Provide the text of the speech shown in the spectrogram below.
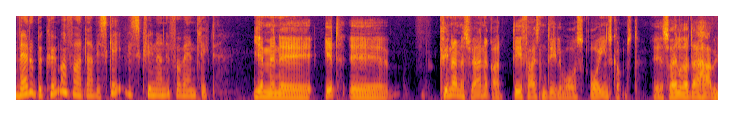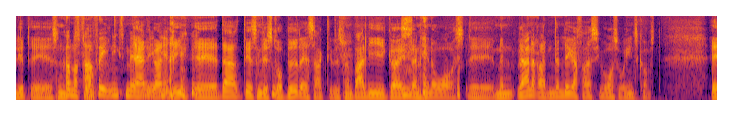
Hvad er du bekymret for, at der vil ske, hvis kvinderne får værnepligt? Jamen, øh, et, øh, kvindernes værneret, det er faktisk en del af vores overenskomst. Øh, Så allerede der har vi lidt... Øh, sådan Kommer fagforeningsmændene Ja, det gør det lige. Øh, der, det er sådan lidt stor bededagsagtigt, hvis man bare lige gør et eller andet hen over os. Øh, men værneretten, den ligger faktisk i vores overenskomst. Øh,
